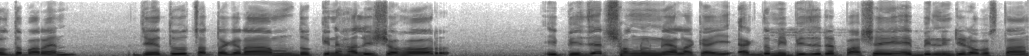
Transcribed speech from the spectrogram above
বলতে পারেন। যেহেতু চট্টগ্রাম দক্ষিণ হালি শহর ইপিজেড সংলগ্ন এলাকায়, একদম ইপিজেডের পাশে এই বিল্ডিংটির অবস্থান।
